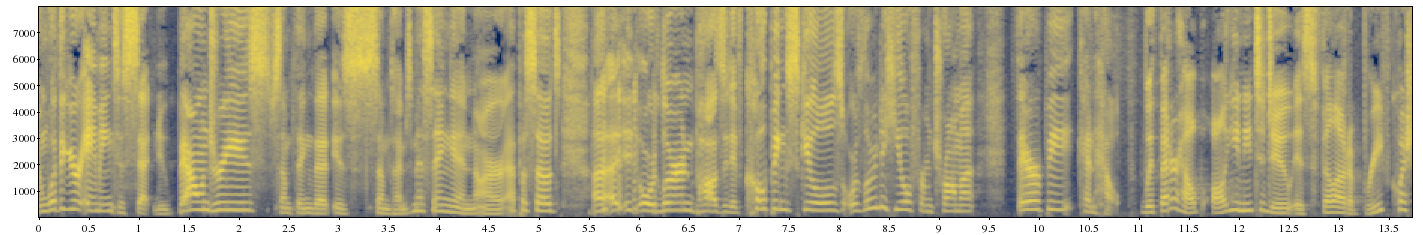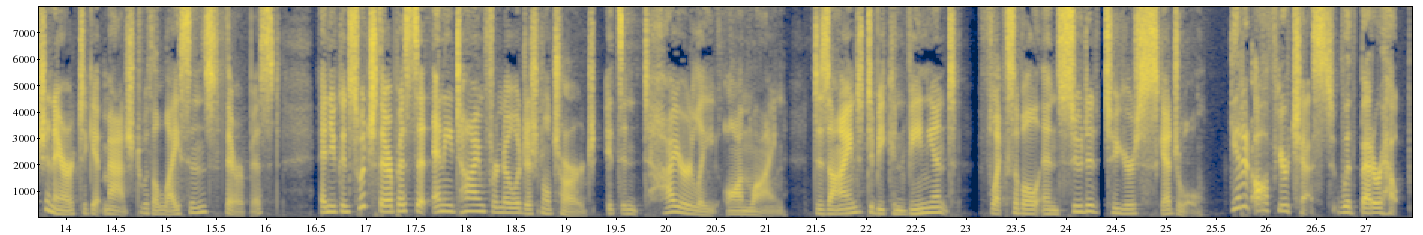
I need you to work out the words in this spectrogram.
And whether you're aiming to set new boundaries, something that is sometimes missing in our episodes, uh, or learn positive coping skills, or learn to heal from trauma, therapy can help. With BetterHelp, all you need to do is fill out a brief questionnaire to get matched with a licensed therapist, and you can switch therapists at any time for no additional charge. It's entirely online, designed to be convenient, flexible, and suited to your schedule. Get it off your chest with BetterHelp.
